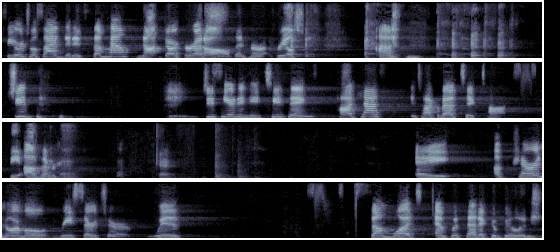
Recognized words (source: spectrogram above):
spiritual side that is somehow not darker at all than her real shit. Um, she's she's here to do two things podcast and talk about tiktoks. The other. Okay. a a paranormal researcher with somewhat empathetic ability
